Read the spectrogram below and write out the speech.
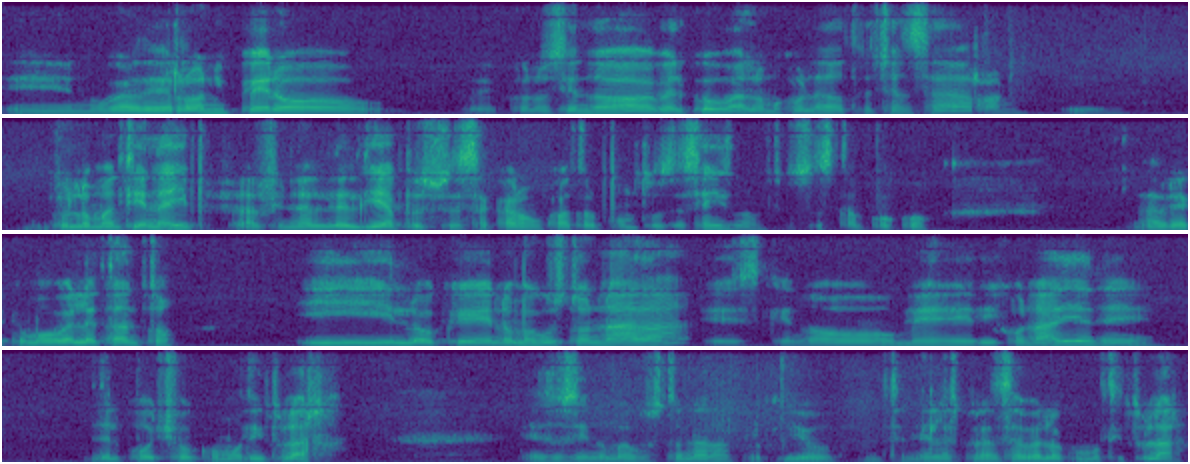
eh, en lugar de Ronnie, pero eh, conociendo a Belko, a lo mejor le da otra chance a Ronnie. Y, pues lo mantiene ahí. Al final del día, pues se sacaron cuatro puntos de seis, ¿no? Entonces tampoco habría que moverle tanto. Y lo que no me gustó nada es que no me dijo nadie de, del Pocho como titular. Eso sí no me gustó nada porque yo tenía la esperanza de verlo como titular.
